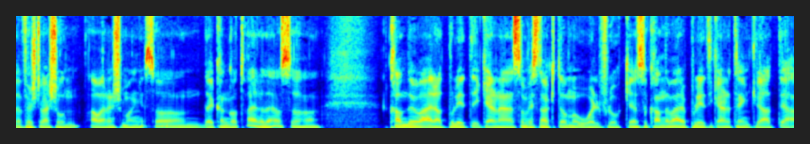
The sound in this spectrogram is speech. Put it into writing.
det første versjonen av arrangementet, så det kan godt være det. Og kan det jo være at politikerne, som vi snakket om med OL-floket, så kan det være at politikerne tenker at ja,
